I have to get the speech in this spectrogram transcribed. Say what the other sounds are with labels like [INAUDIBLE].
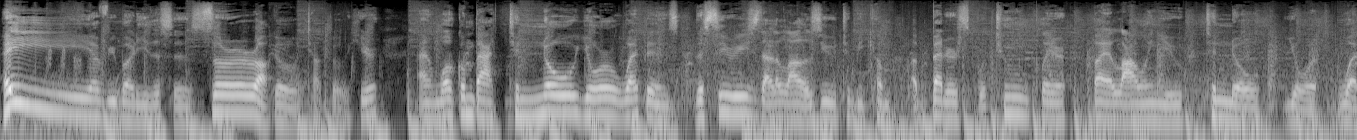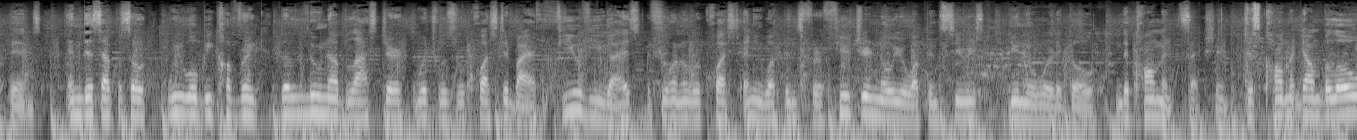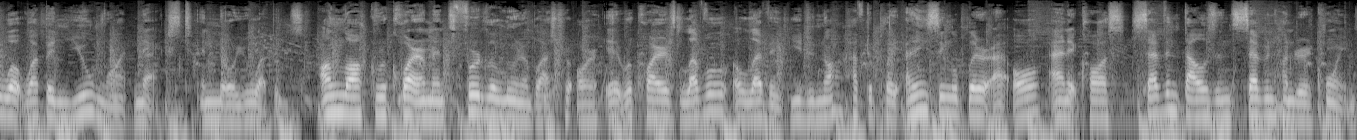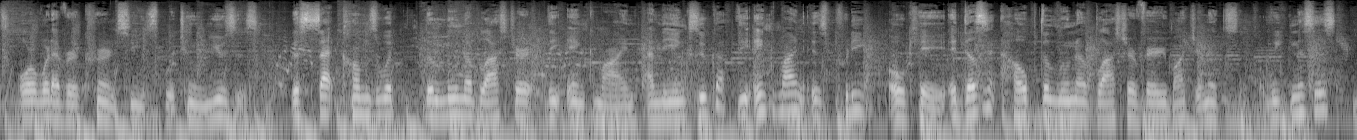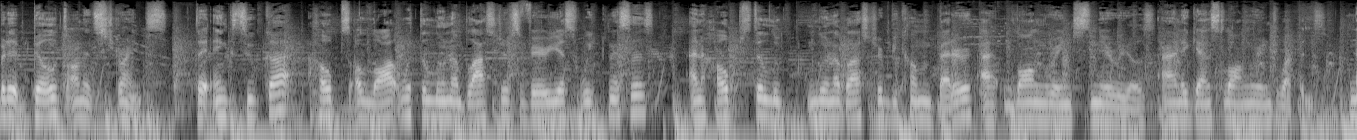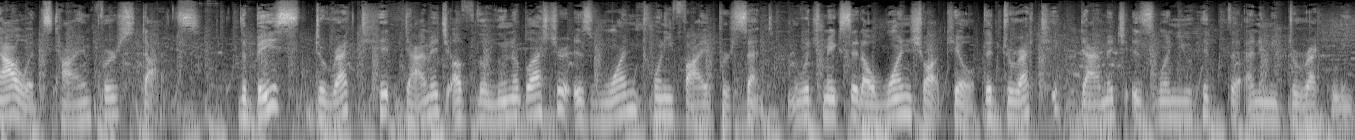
Hey everybody, this is Sarakotaco here, and welcome back to Know Your Weapons, the series that allows you to become a better Splatoon player by allowing you to know your weapons. In this episode, we will be covering the Luna Blaster, which was requested by a few of you guys. If you want to request any weapons for a future Know Your Weapons series, you know where to go in the comment section. Just comment down below what weapon you want next and Know Your Weapons. Unlock requirements for the Luna Blaster are it requires level 11. You do not have to play any single player at all, and it costs 7,700 coins, or whatever currency Splatoon uses. The set comes with the Luna Blaster, the Ink Mine, and the Inkzooka. The Ink Mine is pretty okay. It doesn't help the Luna Blaster very much in its weaknesses, but it builds on its strengths. The Inkzooka helps a lot with the Luna Blaster's various weaknesses and helps the Luna Blaster become better at long range scenarios and against long range weapons. Now it's time for stats. The base direct hit damage of the Luna Blaster is 125%, which makes it a one shot kill. The direct hit damage is when you hit the enemy directly.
